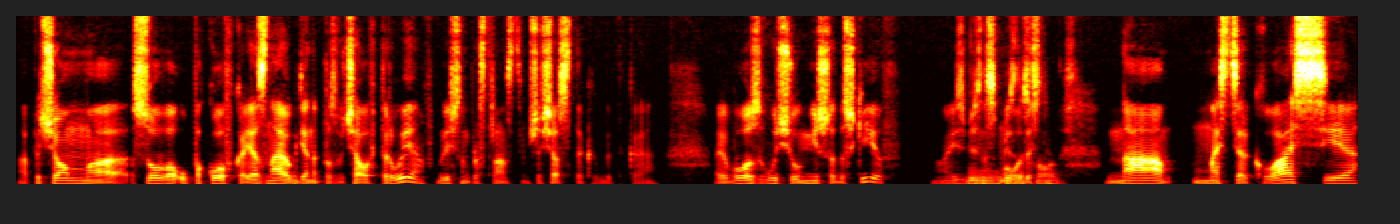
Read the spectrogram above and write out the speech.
А, причем а, слово упаковка, я знаю, где она прозвучала впервые в публичном пространстве, потому что сейчас это как бы такая. Его озвучил Миша Дашкиев а, из бизнес-молодости. Бизнес на мастер-классе.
